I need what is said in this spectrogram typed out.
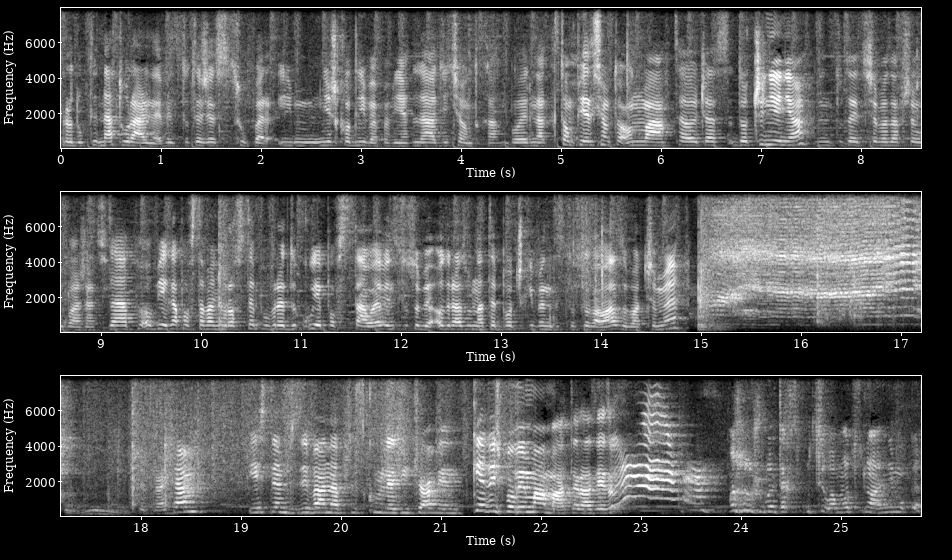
produkty naturalne, więc to też jest super i nieszkodliwe pewnie dla dzieciątka, bo jednak z tą piersią to on ma cały czas do czynienia, więc tutaj trzeba zawsze uważać. Zapobiega powstawaniu rozstępów, redukuje powstałe, więc to sobie od razu na te boczki będę stosowała. Zobaczymy. Przepraszam. Jestem wzywana przez królewicza, więc kiedyś powie mama, teraz jest. Już bym tak spucyła mocno, ale nie mogę.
